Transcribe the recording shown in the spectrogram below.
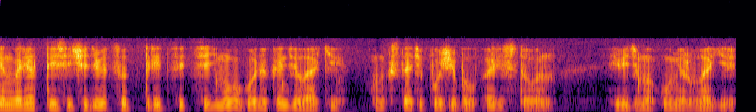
января 1937 года Канделаки, он, кстати, позже был арестован и, видимо, умер в лагере,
